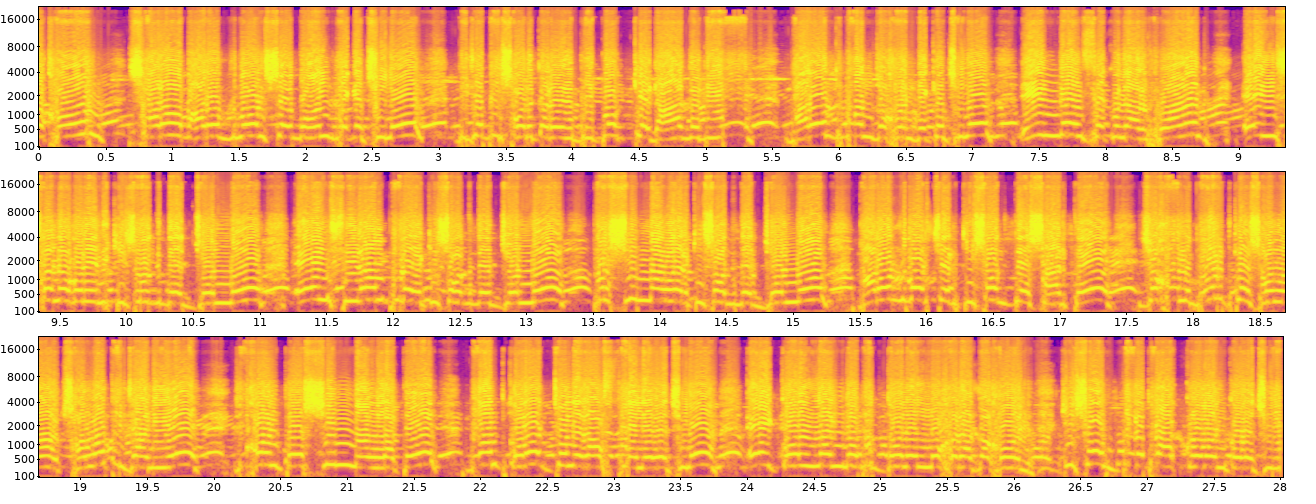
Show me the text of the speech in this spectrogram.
যখন সারা ভারতবর্ষে বন্ধ ডেকেছিল বিজেপি সরকারের বিপক্ষে ডাক দিয়ে ভারত বন্ধ যখন ডেকেছিল ইন্ডিয়ান সেকুলার ফ্রন্ট এই ঈশানগরের কৃষকদের জন্য, এই শ্রীরামপুরের কৃষকদের জন্য, পশ্চিমবাংলার কৃষকদের জন্য, ভারতবর্ষের কৃষকদের স্বার্থে যখন ভোটকে সংহতি জানিয়ে যখন পশ্চিম বাংলাতে বন্ধ করার জন্য রাস্তায় নেমেছিল, এই কল্যাণ বাবুর দলের লোকেরা তখন কৃষকদের উপর আক্রমণ করেছিল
